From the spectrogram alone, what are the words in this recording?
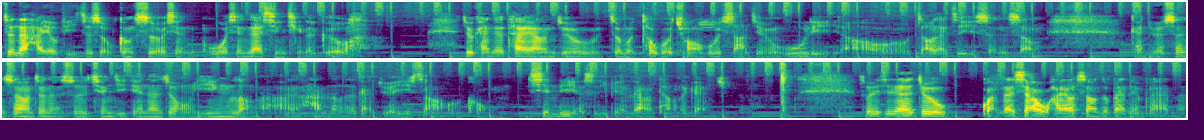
真的还有比这首更适合现我现在心情的歌吗？就看着太阳就这么透过窗户洒进屋里，然后照在自己身上，感觉身上真的是前几天那种阴冷啊、寒冷的感觉一扫而空，心里也是一片亮堂的感觉。所以现在就管他下午还要上这半天班呢，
